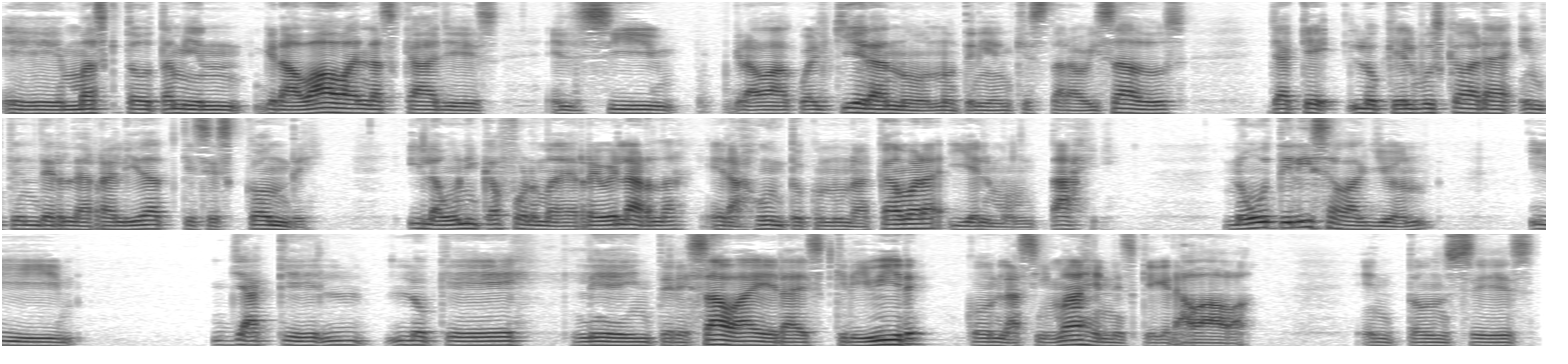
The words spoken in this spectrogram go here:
eh, más que todo también grababa en las calles, él sí grababa cualquiera, no, no tenían que estar avisados ya que lo que él buscaba era entender la realidad que se esconde y la única forma de revelarla era junto con una cámara y el montaje. No utilizaba guion y ya que lo que le interesaba era escribir con las imágenes que grababa. Entonces,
